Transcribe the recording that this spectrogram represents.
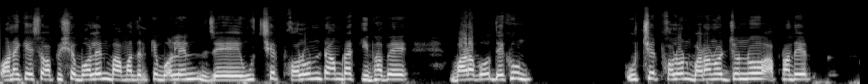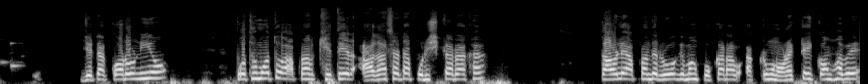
অনেকে এসে অফিসে বলেন বা আমাদেরকে বলেন যে উচ্ছের ফলনটা আমরা কীভাবে বাড়াবো। দেখুন, উচ্ছের ফলন বাড়ানোর জন্য আপনাদের যেটা করণীয়, প্রথমত আপনার ক্ষেতের আগাছাটা পরিষ্কার রাখা। তাহলে আপনাদের রোগ এবং পোকার আক্রমণ অনেকটাই কম হবে।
